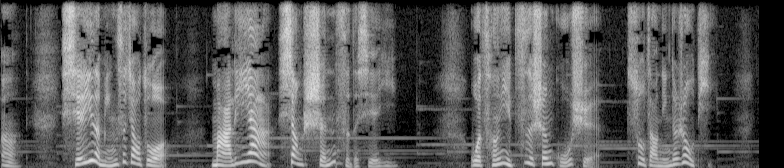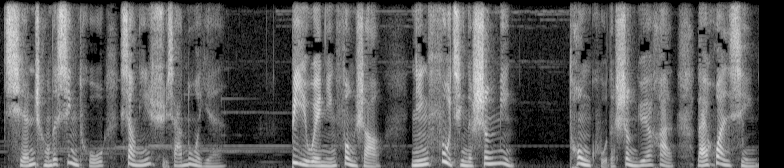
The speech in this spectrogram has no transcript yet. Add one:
嗯，协议的名字叫做。玛利亚像神子的协议，我曾以自身骨血塑造您的肉体，虔诚的信徒向您许下诺言，必为您奉上您父亲的生命，痛苦的圣约翰来唤醒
